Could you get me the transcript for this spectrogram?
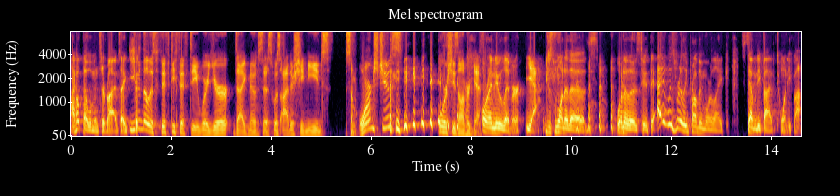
I hope that woman survives. I Even though it's 50 50, where your diagnosis was either she needs some orange juice or she's on her death. or a new liver. Yeah, just one of those. one of those two things. It was really probably more like 75 25.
